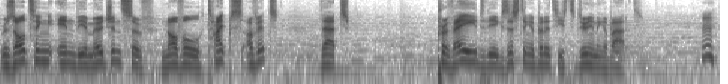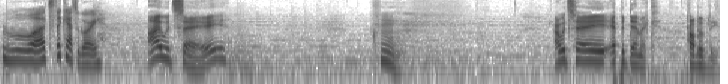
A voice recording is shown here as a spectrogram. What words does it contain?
resulting in the emergence of novel types of it that pervade the existing abilities to do anything about it. What's the category? I would say. Hmm. I would say epidemic, probably.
